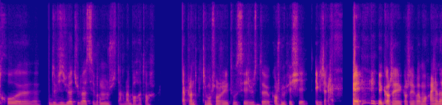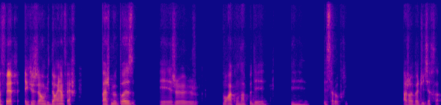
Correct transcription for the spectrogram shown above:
trop, de visu là, c'est vraiment juste un laboratoire. Il y a plein de trucs qui vont changer et tout, c'est juste, quand je me fais chier et que j'ai rien et quand j'ai quand j'ai vraiment rien à faire et que j'ai envie de rien faire, bah, je me pose et je vous raconte un peu des des saloperies. Ah, j'aurais pas dû dire ça.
